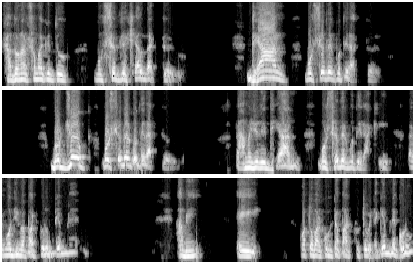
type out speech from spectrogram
সাধনার সময় কিন্তু মুর্শেদকে খেয়াল রাখতে হইব। ধ্যান মুর্শেদের প্রতি রাখতে হইব। বর্যোগ মুর্শেদের প্রতি রাখতে হইব। তা আমি যদি ধ্যান মুর্শেদের প্রতি রাখি তার মজিমা পাঠ করুন কেমনে? আমি এই কতবার কোনটা পাঠ করতে হবে এটা কেমনে করুন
